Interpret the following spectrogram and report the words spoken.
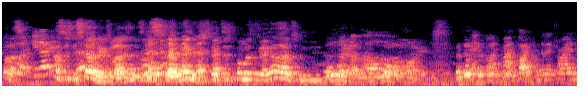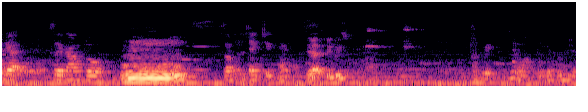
that's, but, you know, that's just disturbing as well, isn't it? It's a disturbing image. Just one person's going, ah, it's bawling out of Oh. one eye. okay, fine, fine, fine. I'm gonna try and get to the ground floor. Mm. So I'm gonna take two bricks. Yeah, good please. Re- You know what? I'm gonna go from here.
